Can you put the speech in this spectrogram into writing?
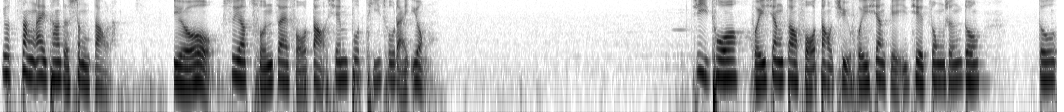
又障碍他的圣道了，有是要存在佛道，先不提出来用，寄托回向到佛道去，回向给一切众生都都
